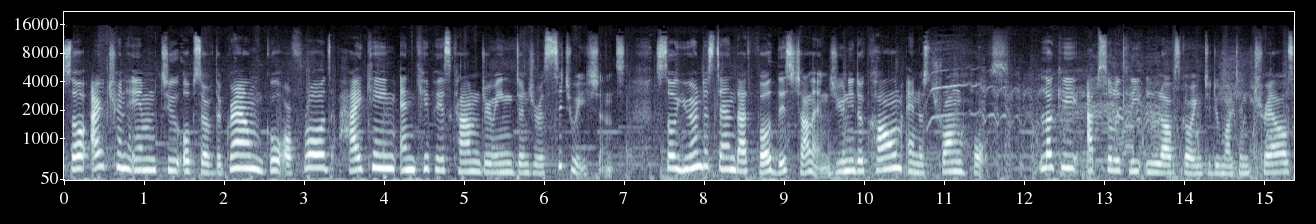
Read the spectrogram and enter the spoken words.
So I train him to observe the ground, go off-road, hiking and keep his calm during dangerous situations. So you understand that for this challenge you need a calm and a strong horse. Lucky absolutely loves going to do mountain trails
